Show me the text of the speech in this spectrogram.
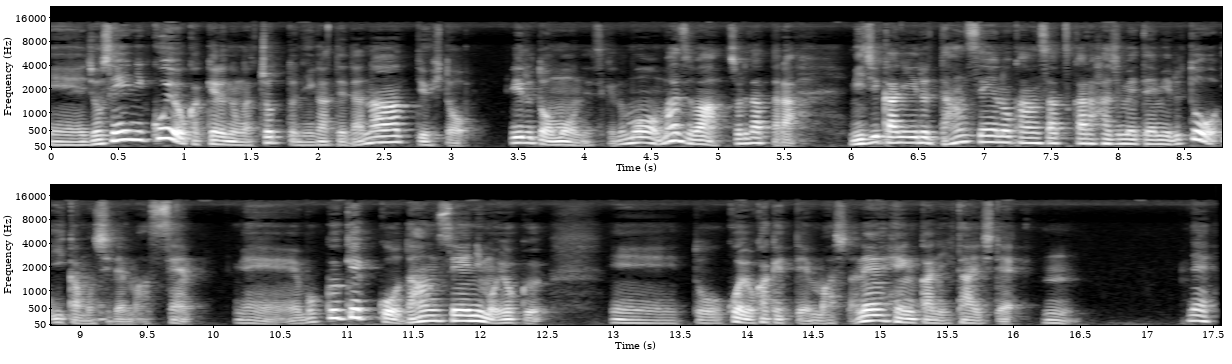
えー、女性に声をかけるのがちょっと苦手だなっていう人いると思うんですけども、まずはそれだったら身近にいる男性の観察から始めてみるといいかもしれません。えー、僕結構男性にもよく、えー、と、声をかけてましたね。変化に対して。うん。で、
